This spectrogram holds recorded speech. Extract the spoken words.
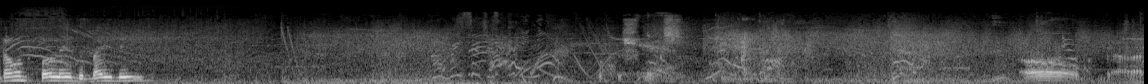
Don't bully the baby. The schmucks. Oh my god.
